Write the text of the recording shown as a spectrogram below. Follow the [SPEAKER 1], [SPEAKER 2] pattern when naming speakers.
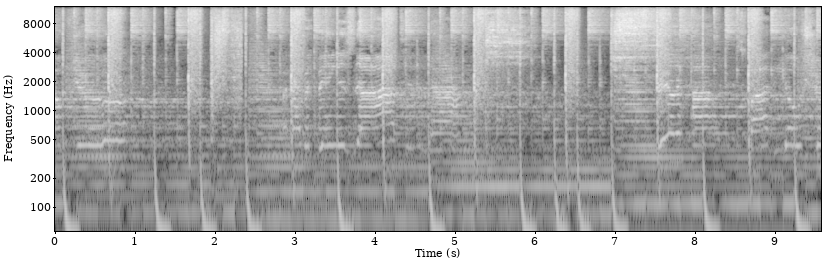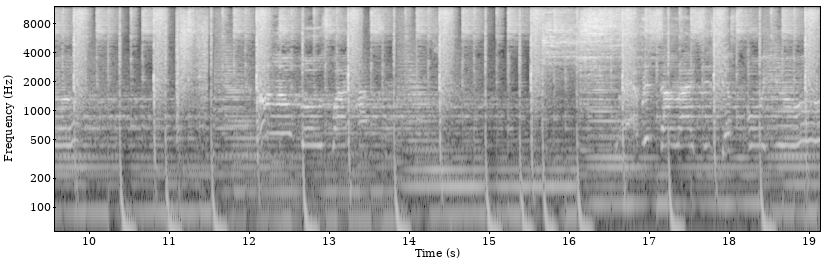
[SPEAKER 1] of you. But everything is not enough. Really out by the ocean. And all of those white hot sands. Where every sunrise is just for you.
